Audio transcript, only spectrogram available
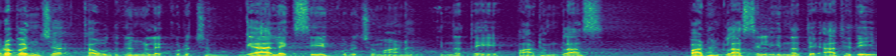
പ്രപഞ്ച കൗതുകങ്ങളെക്കുറിച്ചും ഗാലക്സിയെക്കുറിച്ചുമാണ് ഇന്നത്തെ പാഠം ക്ലാസ്. പാഠം ക്ലാസ്സിൽ ഇന്നത്തെ അതിഥി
